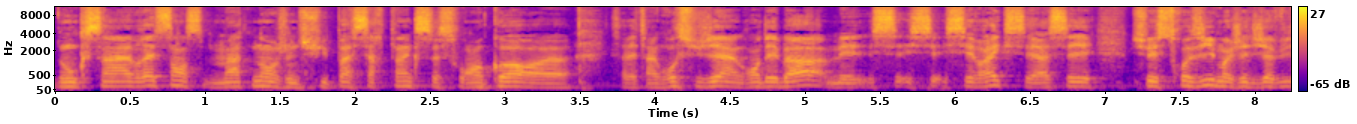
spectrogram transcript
Donc ça a un vrai sens. Maintenant, je ne suis pas certain que ce soit encore, euh, ça va être un gros sujet, un grand débat, mais c'est vrai que c'est assez. Monsieur Estrosi, moi j'ai déjà vu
